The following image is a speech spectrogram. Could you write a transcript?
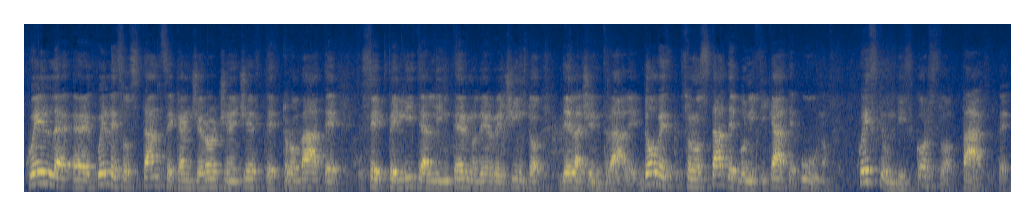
Quel, eh, quelle sostanze cancerogene certe trovate seppellite all'interno del recinto della centrale, dove sono state bonificate? Uno. Questo è un discorso a parte.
